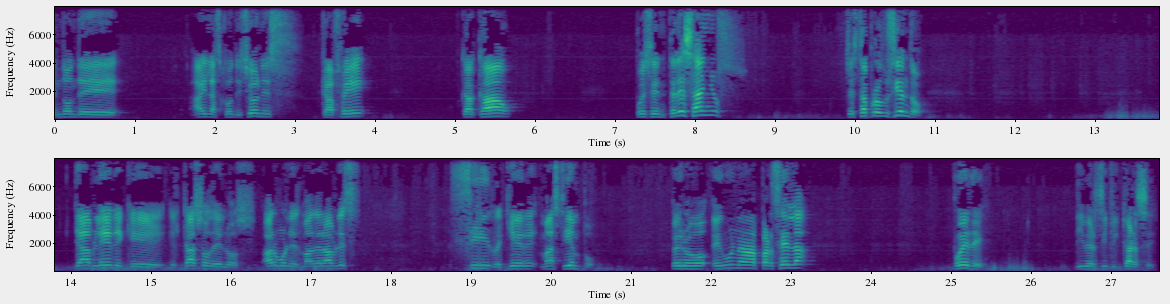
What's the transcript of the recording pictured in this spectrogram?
en donde hay las condiciones café, cacao, pues en tres años se está produciendo. Ya hablé de que el caso de los árboles maderables sí requiere más tiempo, pero en una parcela puede diversificarse.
